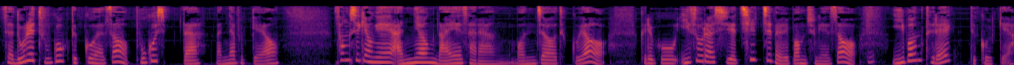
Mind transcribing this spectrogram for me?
자, 노래 두 곡 듣고 와서 보고 싶다 만나볼게요. 성시경의 안녕 나의 사랑 먼저 듣고요. 그리고 이소라 씨의 7집 앨범 중에서 2번 트랙 듣고 올게요.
